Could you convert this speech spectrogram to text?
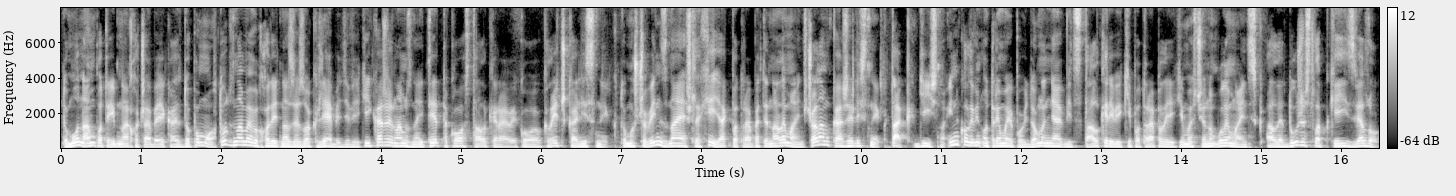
Тому нам потрібна хоча б якась допомога. Тут з нами виходить на зв'язок Лебедів, який каже нам знайти такого сталкера, якого кличка лісник, тому що він знає шляхи, як потрапити на Лимань. Що нам каже лісник? Так, дійсно, інколи він отримує повідомлення від сталкерів, які потрапили якимось чином у Лиманськ, але дуже слабкий зв'язок.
